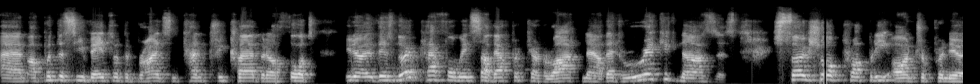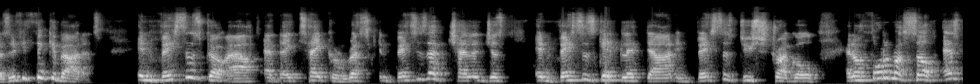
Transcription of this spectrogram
Um, I put this event on the Bryanston Country Club, and I thought you know, there's no platform in South Africa right now that recognizes social property entrepreneurs. And if you think about it, investors go out and they take a risk. Investors have challenges. Investors get let down. Investors do struggle. And I thought of myself as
